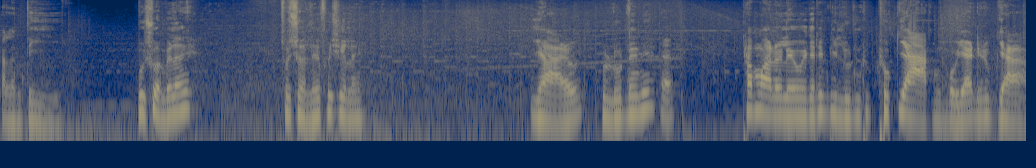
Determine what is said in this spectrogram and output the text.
การันตีผู้ชวนไปเลยผู้ชวนเลยผู้ชวนเลย อย่าลุ้นนะเนี่ยถ้ามาเร็วๆจะได้มีลุ้นทุกๆอย่างผมอยากได้ทุกอย่าง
